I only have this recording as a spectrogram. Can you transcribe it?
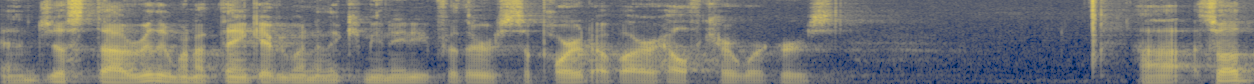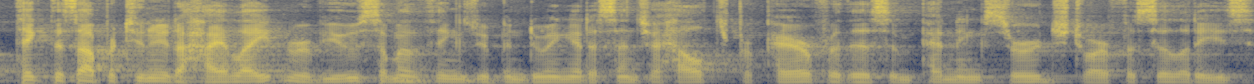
And just uh, really want to thank everyone in the community for their support of our healthcare workers. Uh, So I'll take this opportunity to highlight and review some of the things we've been doing at Essentia Health to prepare for this impending surge to our facilities.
